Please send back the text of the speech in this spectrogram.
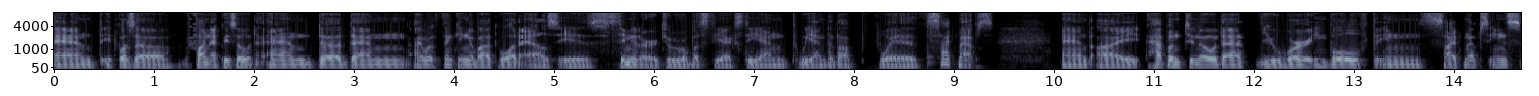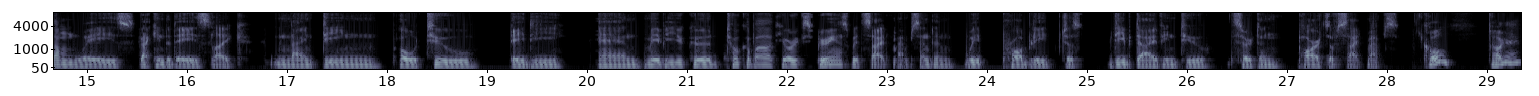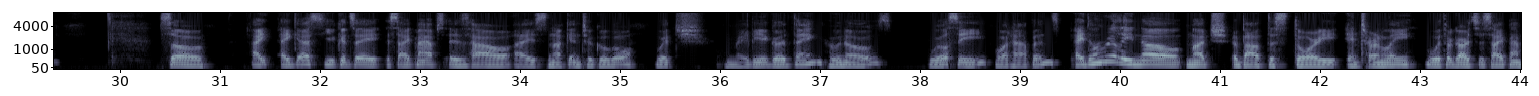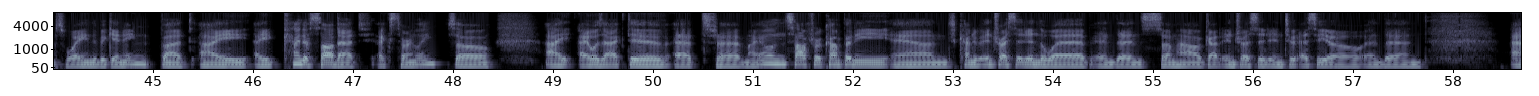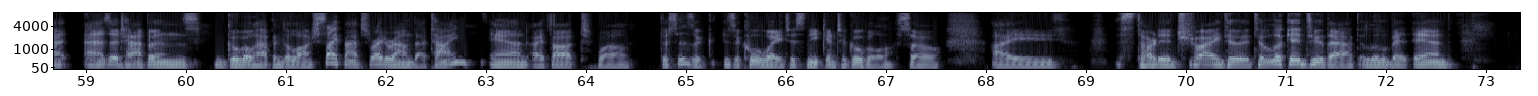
and it was a fun episode. And uh, then I was thinking about what else is similar to robots.txt, and we ended up with sitemaps. And I happen to know that you were involved in sitemaps in some ways back in the days, like 1902 AD. and maybe you could talk about your experience with sitemaps, and then we probably just deep dive into certain parts of sitemaps. Cool. Okay. So I, I guess you could say sitemaps is how I snuck into Google, which may be a good thing. Who knows? We'll see what happens. I don't really know much about the story internally with regards to sitemaps way in the beginning, but I, I kind of saw that externally. So I, I was active at uh, my own software company and kind of interested in the web, and then somehow got interested into SEO. And then as it happens, Google happened to launch sitemaps right around that time. And I thought, well, this is a is a cool way to sneak into Google. So I started trying to to look into that a little bit, and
